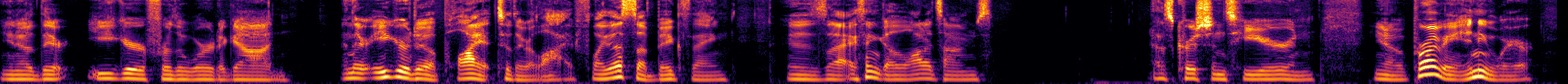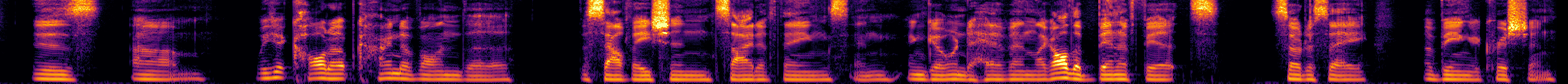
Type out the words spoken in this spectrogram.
You know, they're eager for the word of God and they're eager to apply it to their life. Like that's a big thing is I think a lot of times as Christians here and you know probably anywhere is um, we get caught up kind of on the the salvation side of things and and going to heaven like all the benefits so to say of being a Christian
